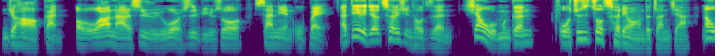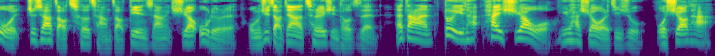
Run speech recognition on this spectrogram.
你就好好干哦。我要拿的是 reward，是比如说三年五倍。那第二个就是策略型投资人，像我们跟我就是做车联网的专家，那我就是要找车厂、找电商需要物流人，我们去找这样的策略型投资人。那当然，对于他，他也需要我，因为他需要我的技术，我需要他，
